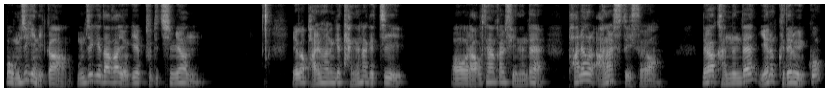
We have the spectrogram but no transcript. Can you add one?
뭐 움직이니까 움직이다가 여기에 부딪히면 얘가 반응하는 게 당연하겠지 어, 라고 생각할 수 있는데 반응을 안 할 수도 있어요. 내가 갔는데 얘는 그대로 있고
